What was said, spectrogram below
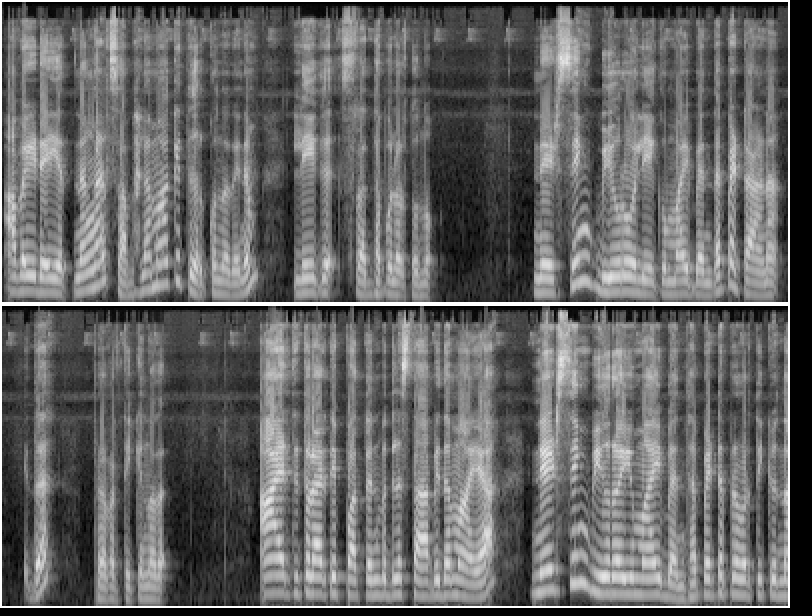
അവയുടെ യത്നങ്ങൾ സഫലമാക്കി തീർക്കുന്നതിനും ലീഗ് ശ്രദ്ധ പുലർത്തുന്നു. നഴ്സിംഗ് ബ്യൂറോ ലീഗുമായി ബന്ധപ്പെട്ടാണ് ഇത്. പ്രവർത്തിക്കുന്നത്. ആയിരത്തി തൊള്ളായിരത്തി പത്തൊൻപതിൽ സ്ഥാപിതമായ നഴ്സിംഗ് ബ്യൂറോയുമായി ബന്ധപ്പെട്ട് പ്രവർത്തിക്കുന്ന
